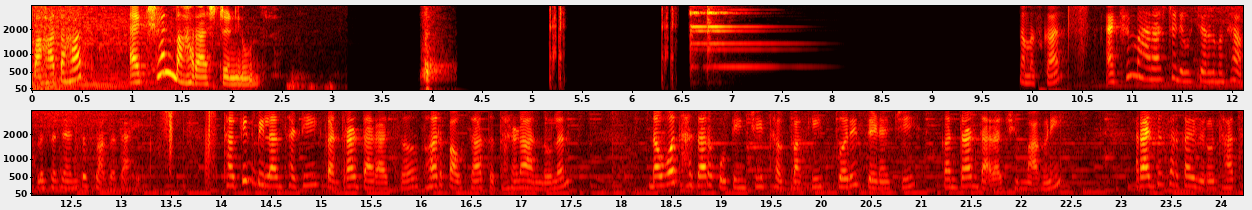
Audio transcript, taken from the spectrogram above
पाहत आहात ॲक्शन महाराष्ट्र न्यूज नमस्कार. ॲक्शन महाराष्ट्र न्यूज चॅनलमध्ये आपलं सगळ्यांचं स्वागत आहे. थकीत बिलांसाठी कंत्राटदाराचं भर पावसात धरणं आंदोलन. नव्वद हजार कोटींची थकबाकी त्वरित देण्याची कंत्राटदाराची मागणी. राज्य सरकार विरोधात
